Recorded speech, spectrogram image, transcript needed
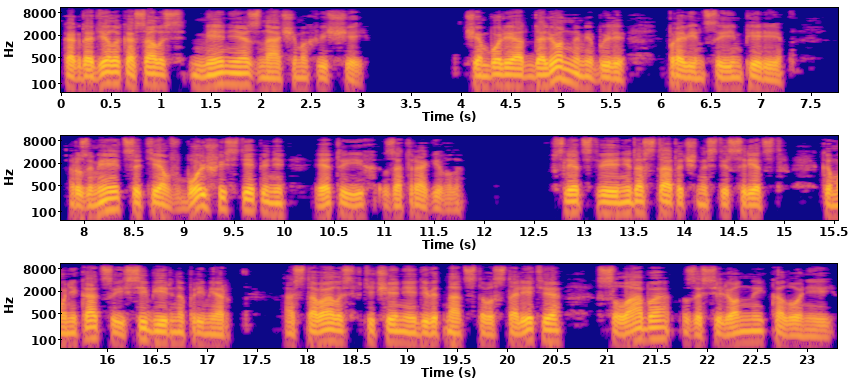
когда дело касалось менее значимых вещей. Чем более отдаленными были провинции империи, разумеется, тем в большей степени это их затрагивало. Вследствие недостаточности средств коммуникации Сибирь, например, оставалась в течение XIX столетия слабо заселенной колонией.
